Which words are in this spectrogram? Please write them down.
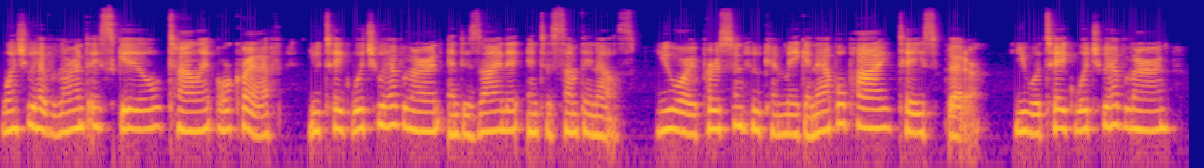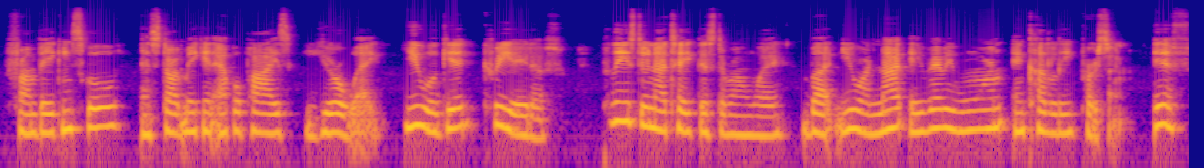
Once you have learned a skill, talent, or craft, you take what you have learned and design it into something else. You are a person who can make an apple pie taste better. You will take what you have learned from baking school and start making apple pies your way. You will get creative. Please do not take this the wrong way, but you are not a very warm and cuddly person. If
